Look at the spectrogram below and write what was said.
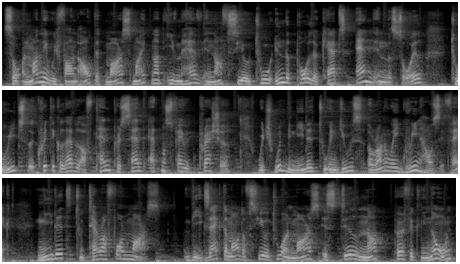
So on Monday we found out that Mars might not even have enough CO2 in the polar caps and in the soil to reach the critical level of 10% atmospheric pressure, which would be needed to induce a runaway greenhouse effect needed to terraform Mars. The exact amount of CO2 on Mars is still not perfectly known,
